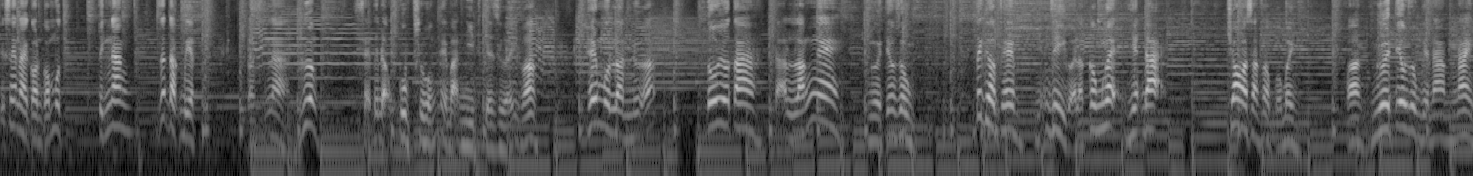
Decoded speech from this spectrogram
chiếc xe này còn có một tính năng rất đặc biệt đó chính là gương sẽ tự động cụp xuống để bạn nhìn phía dưới vâng thêm một lần nữa, Toyota đã lắng nghe người tiêu dùng, tích hợp thêm những gì gọi là công nghệ hiện đại cho sản phẩm của mình vâng người tiêu dùng Việt Nam nay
